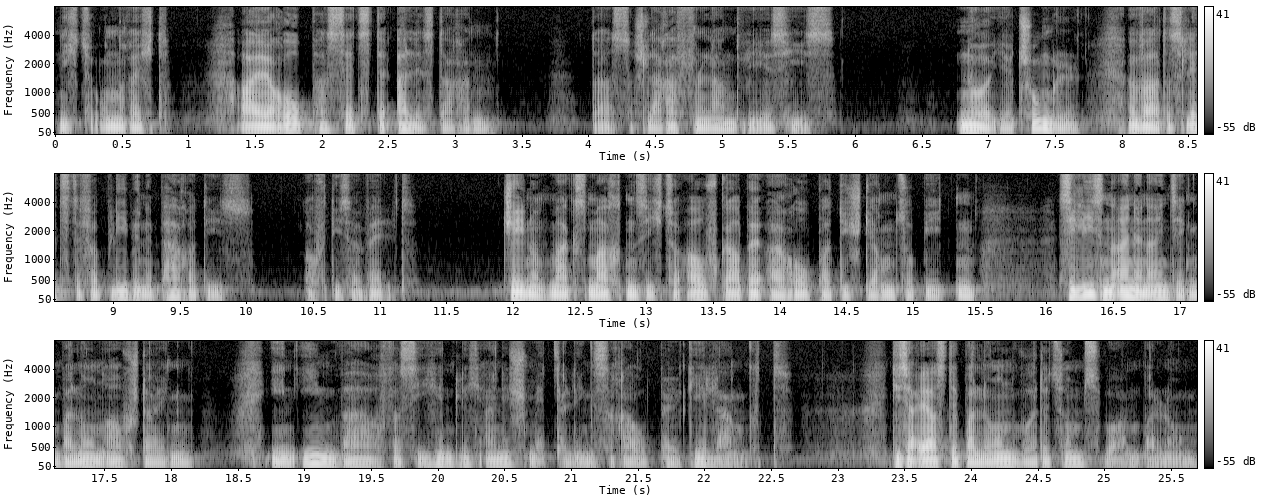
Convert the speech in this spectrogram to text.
Nicht zu Unrecht. Europa setzte alles daran. Das Schlaraffenland, wie es hieß. Nur ihr Dschungel war das letzte verbliebene Paradies auf dieser Welt. Jane und Max machten sich zur Aufgabe, Europa die Stirn zu bieten. Sie ließen einen einzigen Ballon aufsteigen. In ihm war versehentlich eine Schmetterlingsraupe gelangt. Dieser erste Ballon wurde zum Swarmballon.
